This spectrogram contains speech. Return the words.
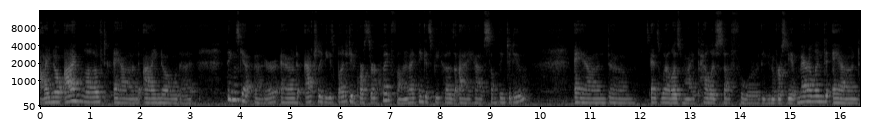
I know I'm loved, and I know that things get better. And actually, these budgeting courses are quite fun. And I think it's because I have something to do. And um, as well as my college stuff for the University of Maryland, and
